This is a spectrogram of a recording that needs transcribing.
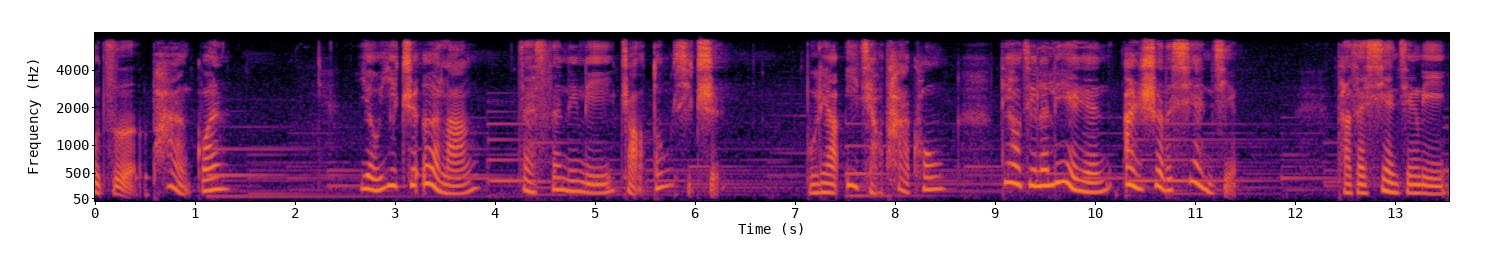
兔子判官。有一只饿狼在森林里找东西吃，不料一脚踏空，掉进了猎人暗设的陷阱。他在陷阱里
